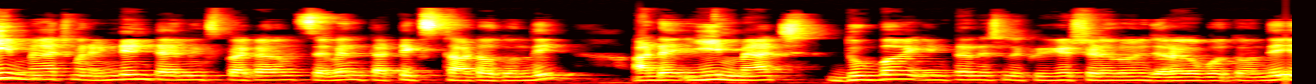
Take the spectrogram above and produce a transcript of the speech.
ఈ మ్యాచ్ మన ఇండియన్ టైమింగ్స్ ప్రకారం సెవెన్ థర్టీకి స్టార్ట్ అవుతుంది. అండ్ ఈ మ్యాచ్ దుబాయ్ ఇంటర్నేషనల్ క్రికెట్ స్టేడియంలోనే జరగబోతోంది.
